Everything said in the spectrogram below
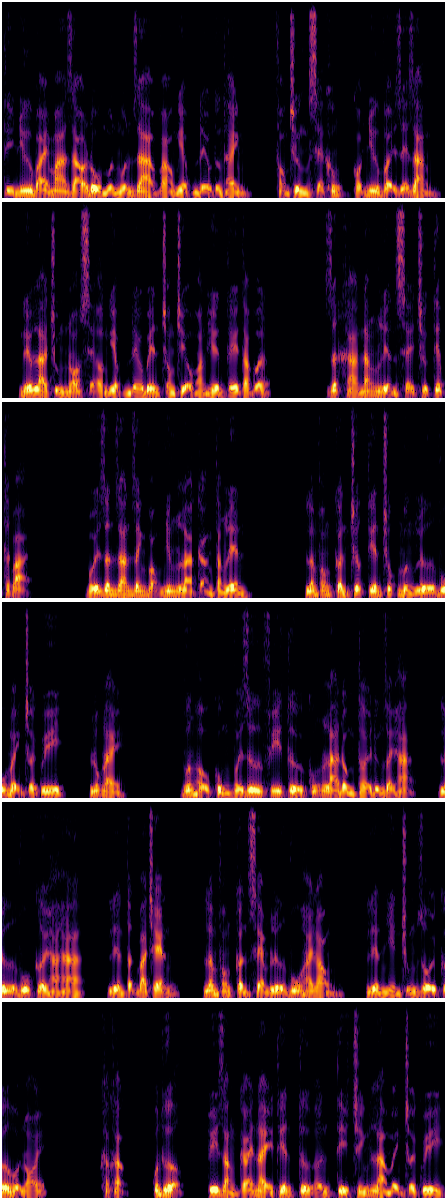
tỷ như bái ma giáo đồ muốn muốn ra vào nghiệp đều tường thành, phòng chừng sẽ không có như vậy dễ dàng, nếu là chúng nó sẽ ở nghiệp đều bên trong triệu hoán hiến tế tạ vật, rất khả năng liền sẽ trực tiếp thất bại. Với dân gian danh vọng nhưng là càng tăng lên. Lâm phong cần trước tiên chúc mừng lữ vũ mệnh trời quy, lúc này, vương hậu cùng với dư phi tử cũng là đồng thời đứng dậy hạ, lữ vũ cười ha ha, liền tận ba chén, lâm phong cần xem lữ vũ hài lòng, liền nhìn chúng rồi cơ hội nói, khắc khắc, quân thượng, tuy rằng cái này thiên tử ấn tỷ chính là mệnh trời quy,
